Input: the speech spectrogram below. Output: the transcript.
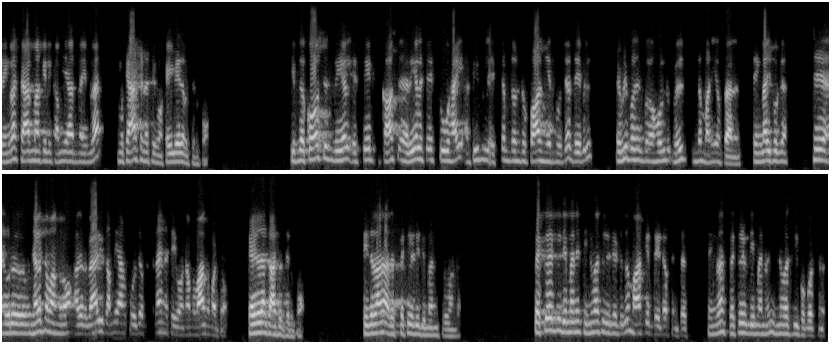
சரிங்களா? ஷேர் மார்க்கெட் கம்மியான டைம்ல நம்ம கேஷ் என்ன செய்வோம்? கையிலே தான் வச்சிருப்போம். If the cost is real estate cost uh, real estate too high and people expect them to fall near future they will every person will hold wealth in the money of balance. சரிங்களா? இப்போ ஒரு நிலத்தை வாங்குறோம் அதோட வேல்யூ கம்மியாக போகுது அப்படின்னா என்ன செய்வோம்? நம்ம வாங்க மாட்டோம். கையில தான் காசு வச்சிருப்போம். இதெல்லாம் அதை ஸ்பெகுலேட்டிவ் டிமாண்ட் சொல்லுவாங்க. Speculative demand is inversely related market rate of interest சரிங்களா? ஸ்பெகுலேட்டிவ் டிமாண்ட் வந்து இன்வெர்ஸ்லி ப்ரொபோஷனல்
